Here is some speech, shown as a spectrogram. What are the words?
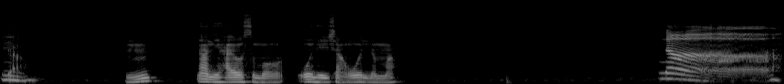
这样嗯，嗯，那你还有什么问题想问的吗？那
